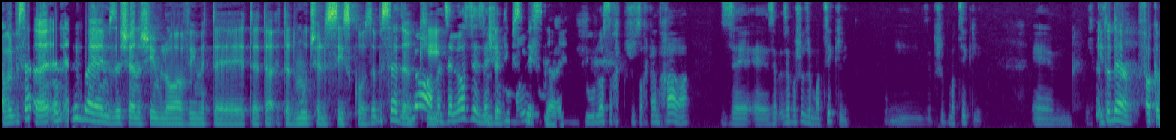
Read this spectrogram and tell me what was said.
אבל בסדר, אין, אין לי בעיה עם זה שאנשים לא אוהבים את, אה, את, את, את הדמות של סיסקו, זה בסדר. לא, כי אבל זה לא זה, זה שהם אומרים. שהוא לא שחק, שהוא שחקן חרא, זה, אה, זה, זה פשוט, זה מציק לי. זה פשוט מציק לי. אמ, אתה יודע, fuck em.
